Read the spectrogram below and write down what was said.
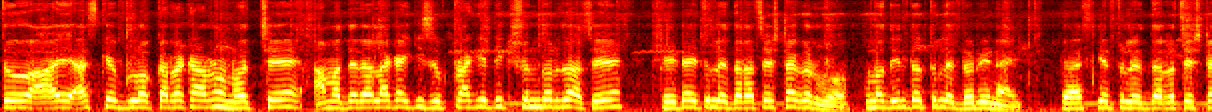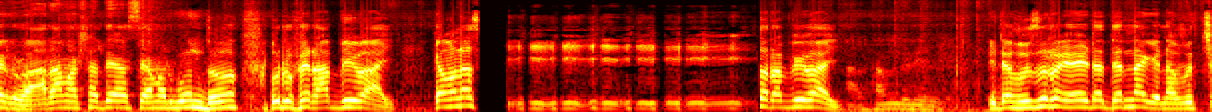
তো আই- আজকে ব্লগ করার কারণ হচ্ছে আমাদের এলাকায় কিছু প্রাকৃতিক সৌন্দর্য আছে। সেটাই তুলে ধরার চেষ্টা করব। কোনোদিন তো তুলে ধরি নাই। তো আজকে তুলে ধরার চেষ্টা করব। আর আমার সাথে আছে আমার বন্ধু উরুফে রাব্বি ভাই। কেমন আছে রাব্বি ভাই। আলহামদুলিল্লাহ। এটা হুজুর হয়ে এটা দেন না কেনা বুঝছ?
